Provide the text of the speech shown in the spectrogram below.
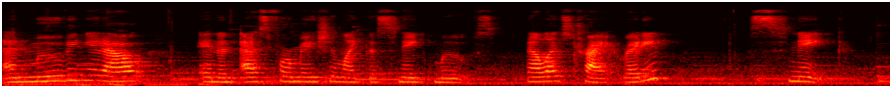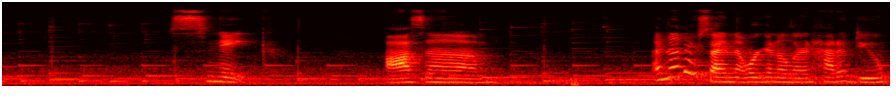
and moving it out in an S formation like the snake moves. Now let's try it. Ready? Snake. Snake. Awesome. Another sign that we're gonna learn how to do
